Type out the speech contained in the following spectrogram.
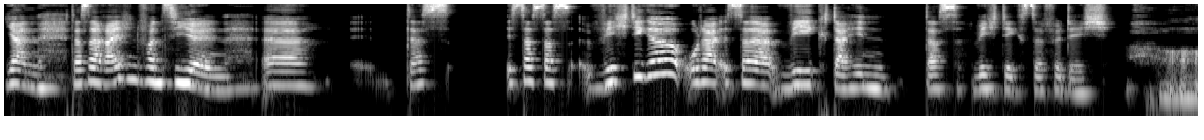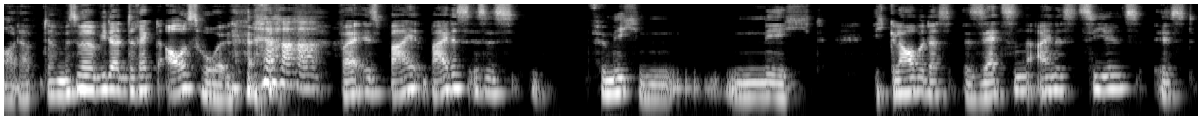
Jan, das Erreichen von Zielen, äh, das ist das das Wichtige oder ist der Weg dahin das Wichtigste für dich? Oh, da, da müssen wir wieder direkt ausholen. Weil es bei, beides ist es für mich nicht. Ich glaube, das Setzen eines Ziels ist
